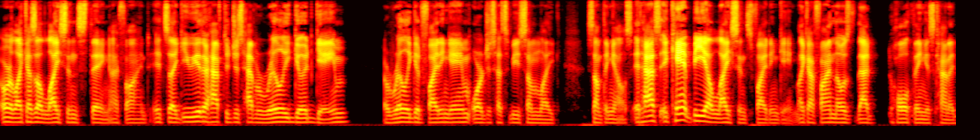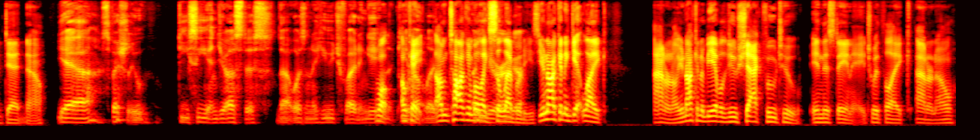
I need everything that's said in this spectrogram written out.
or like as a licensed thing. I find it's like you either have to just have a really good game, a really good fighting game, or it just has to be some like something else. It has it can't be a licensed fighting game. Like I find those that whole thing is kind of dead now. yeah, especially DC Injustice. That wasn't a huge fighting game. Well, okay, like- I'm talking about like year ago. celebrities. You're not gonna get like I don't know. You're not gonna be able to do Shaq Fu 2 in this day and age with like I don't know.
